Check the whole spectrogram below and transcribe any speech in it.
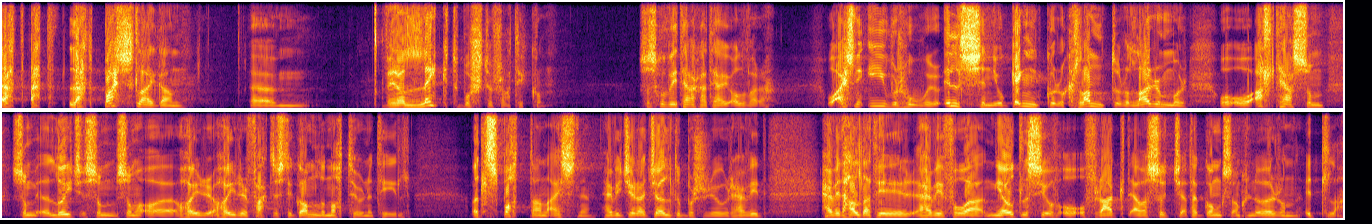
at, at lett basklegan um, vera lengt borste fra tikkun så skulle vi teka til i olvara og eisne iverhoer og ilsen og gengur og klantur og larmur og, og alt det som som, som, som uh, høyrer faktisk de gamle natturene til. Og et spottan eisne her vi gjerra gjeldeborser her vi Her vi halda til, her vi få njødelse og, og, og fragt av suttje at det gongs omkring øren ytla.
